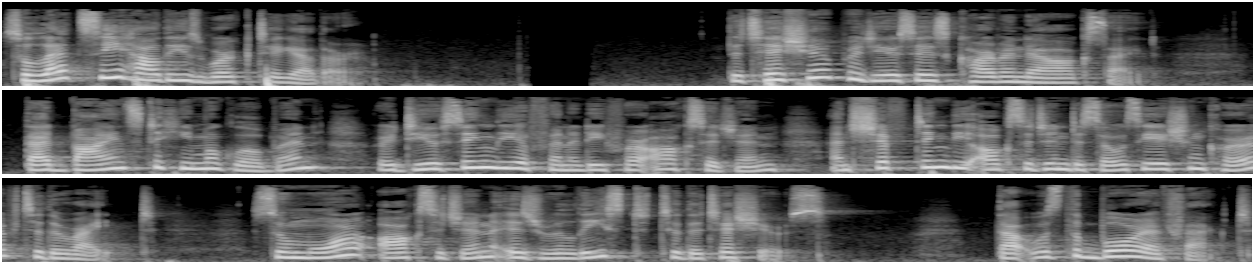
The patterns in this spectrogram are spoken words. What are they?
So, let's see how these work together. The tissue produces carbon dioxide that binds to hemoglobin, reducing the affinity for oxygen and shifting the oxygen dissociation curve to the right so more oxygen is released to the tissues. That was the Bohr effect.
